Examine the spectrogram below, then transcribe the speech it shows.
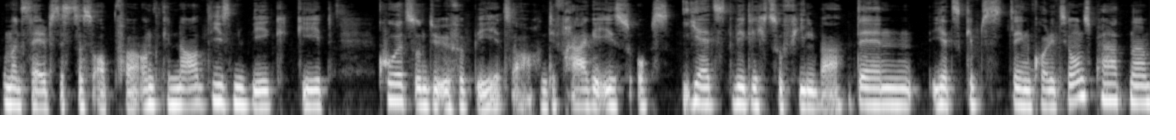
und man selbst ist das Opfer. Und genau diesen Weg geht Kurz und die ÖVP jetzt auch. Und die Frage ist, ob es jetzt wirklich zu viel war. Denn jetzt gibt es den Koalitionspartner,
